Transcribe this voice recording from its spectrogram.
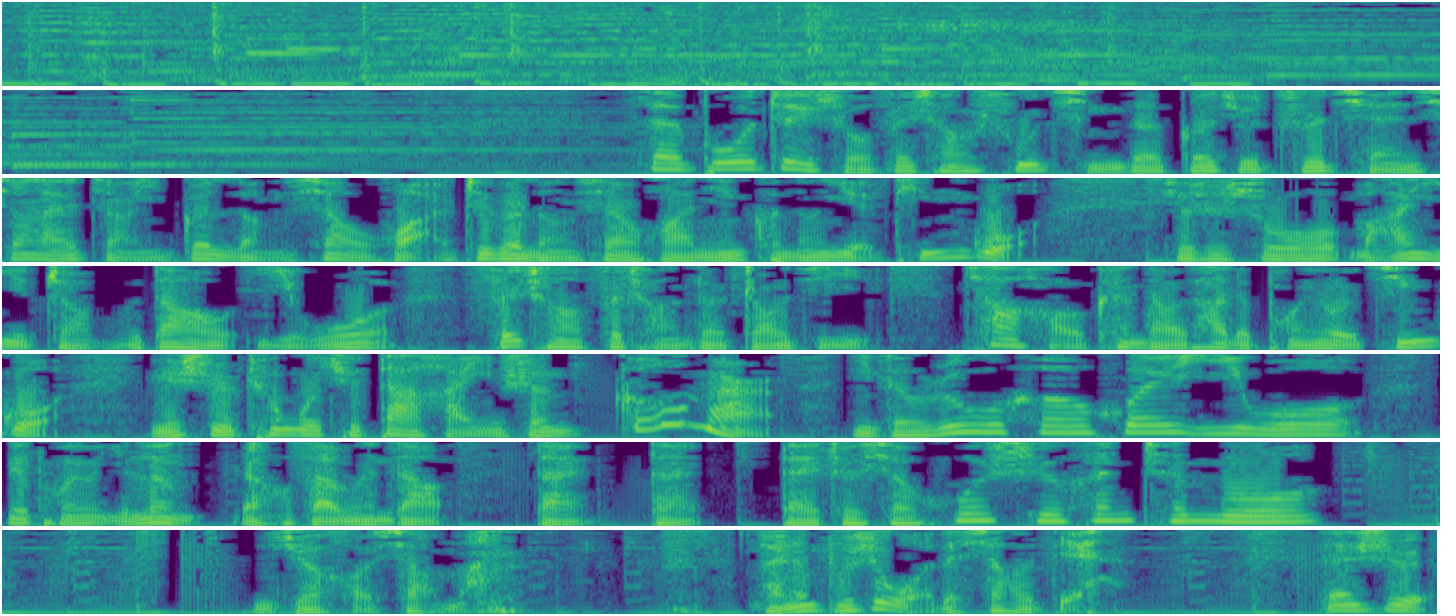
在播这首非常抒情的歌曲之前，先来讲一个冷笑话。这个冷笑话您可能也听过，就是说蚂蚁找不到蚁窝，非常非常的着急，恰好看到他的朋友经过，于是冲过去大喊一声：“哥们儿，你都如何回蚁窝？”那朋友一愣，然后反问道：“带带带着小伙是很沉默。”你觉得好笑吗？反正不是我的笑点。但是，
